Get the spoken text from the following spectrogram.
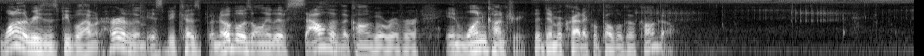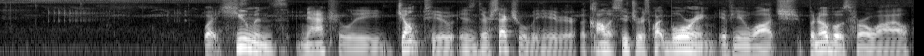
One of the reasons people haven't heard of them is because bonobos only live south of the Congo River in one country, the Democratic Republic of Congo. What humans naturally jump to is their sexual behavior. The Kama Sutra is quite boring if you watch bonobos for a while.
